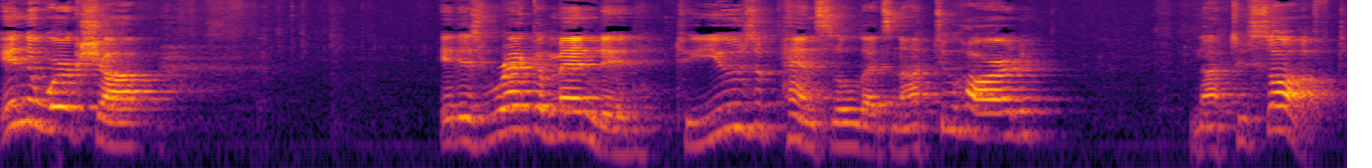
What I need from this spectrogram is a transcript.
In the workshop, it is recommended to use a pencil that's not too hard, not too soft.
